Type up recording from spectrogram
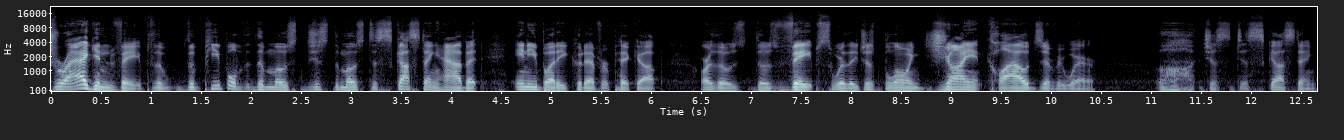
dragon vape, the the people the most just the most disgusting habit anybody could ever pick up are those those vapes where they're just blowing giant clouds everywhere. Oh, just disgusting.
